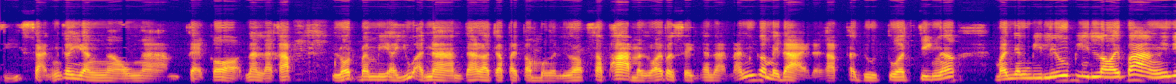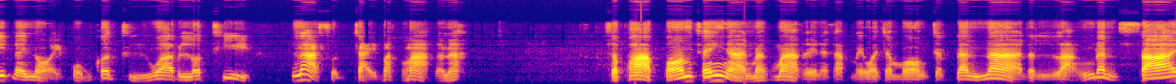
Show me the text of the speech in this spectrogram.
สีสันก็ยังเงางาม แต่ก็นั่นแหละครับ รถมันมีอายุอานามนะเราจะไปประเมินสภาพมันร้อยเปอร์เซ็นขนาดนั้นก็ไม่ได้นะครับ ถ้าดูตัวจริงแล้ว มันยังมีริ้วมีรอยบ้างนิดๆหน่อยๆ ผมก็ถือว่าเป็นรถที่น่าสนใจมากๆแล้วนะ สภาพพร้อมใช้งานมาก ๆ เลยนะครับ ไม่ว่าจะมองจากด้านหน้า ด้านหลัง ด้านซ้าย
